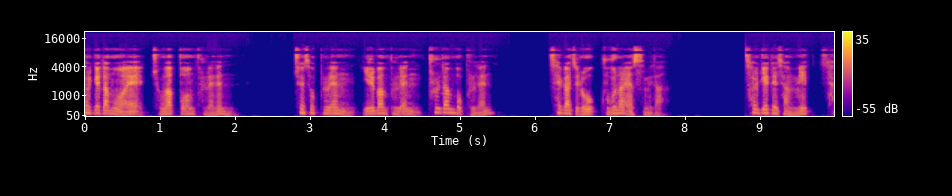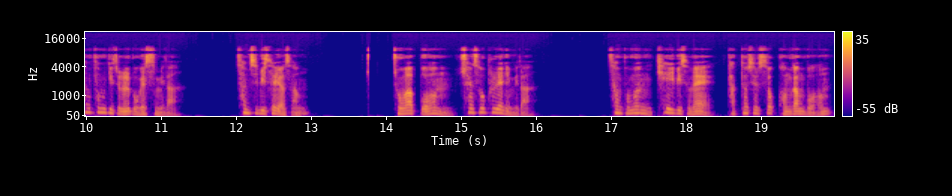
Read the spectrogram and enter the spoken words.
설계다모아의 종합보험 플랜은 최소 플랜, 일반 플랜, 풀담보 플랜 세 가지로 구분하였습니다. 설계 대상 및 상품 기준을 보겠습니다. 32세 여성 종합보험 최소 플랜입니다. 상품은 KB손해 닥터실속 건강보험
